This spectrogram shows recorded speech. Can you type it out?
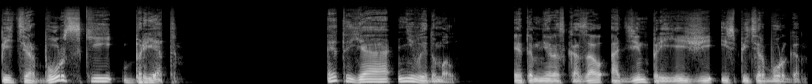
Петербургский бред. Это я не выдумал. Это мне рассказал один приезжий из Петербурга.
